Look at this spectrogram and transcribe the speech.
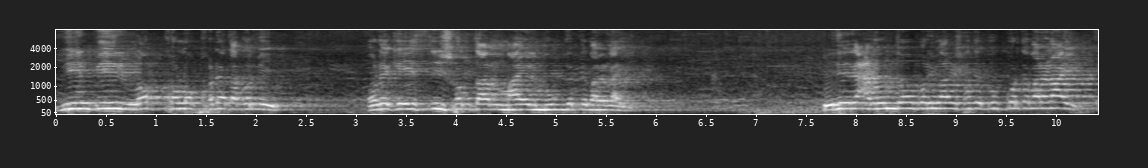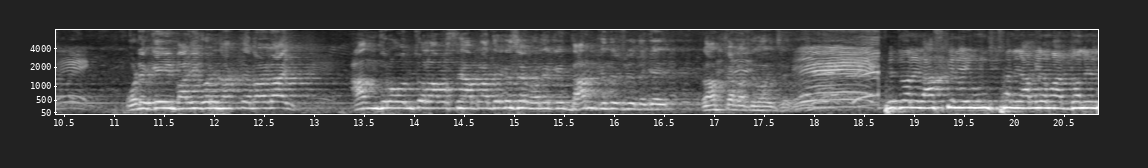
বিএনপির লক্ষ লক্ষ নেতাকর্মী, অনেকে স্ত্রী, সন্তান, মায়ের মুখ দেখতে পারে নাই। ঈদের আনন্দ পরিবারের সাথে বুক করতে পারে নাই। অনেকেই বাড়ি করে থাকতে পারে নাই। আন্দোলন চলা অবস্থায় আপনারা দেখেছেন অনেকেই ধান খেতে শুয়ে থেকে রাত কাটাতে হয়েছে। আজকের এই অনুষ্ঠানে আমি আমার দলের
